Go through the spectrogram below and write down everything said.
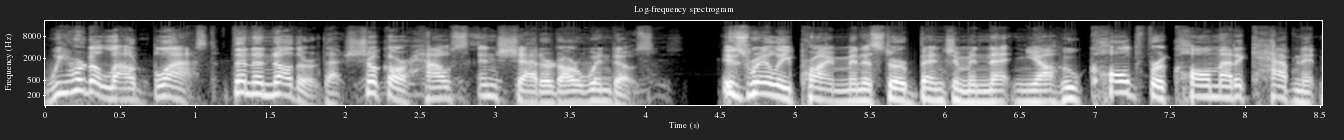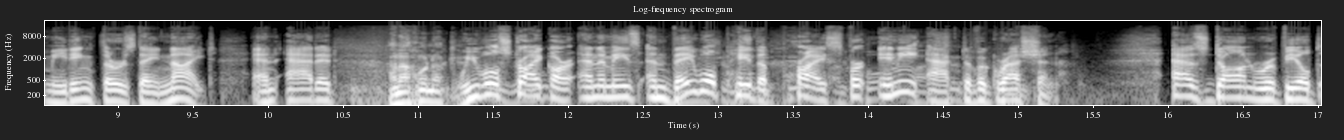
We heard a loud blast, then another that shook our house and shattered our windows. Israeli Prime Minister Benjamin Netanyahu called for calm at a cabinet meeting Thursday night and added, We will strike our enemies and they will pay the price for any act of aggression. As dawn revealed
